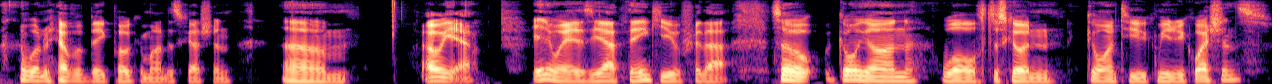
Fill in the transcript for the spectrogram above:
when we have a big Pokemon discussion. Um, Oh yeah. anyways yeah thank you for that so going on we'll just go and go on to community questions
